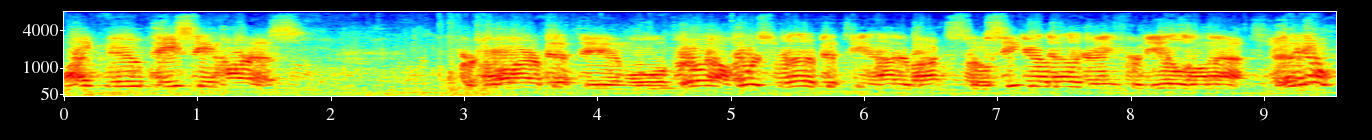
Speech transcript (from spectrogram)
like new pacing harness for 1250 and we'll throw in a horse for another 1500 bucks. So seek your delegate for deals on that. There they go.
